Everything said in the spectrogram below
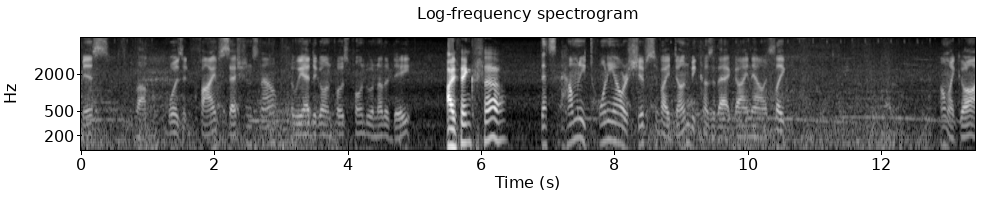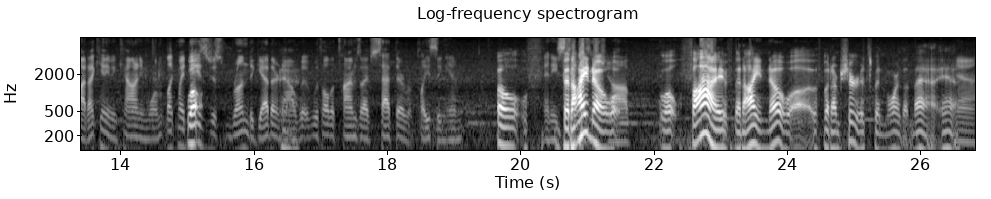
miss about what is it, five sessions now that we had to go and postpone to another date. I think so. That's how many 20-hour shifts have I done because of that guy now? It's like, oh my god, I can't even count anymore. Like my Well- days just run together now with, with all the times that I've sat there replacing him. Well, and he's that I know. Well, five that I know of, but I'm sure it's been more than that. Yeah. Yeah.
